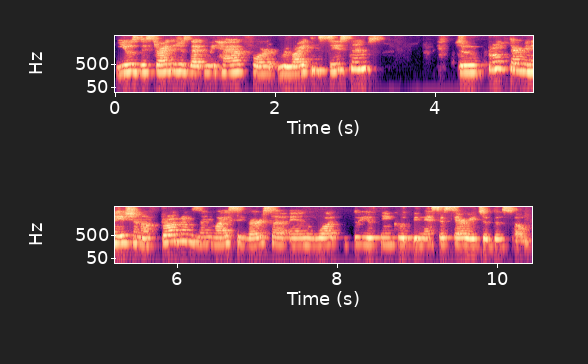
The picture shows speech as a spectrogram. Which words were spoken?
use the strategies that we have for rewriting systems to prove termination of programs and vice versa. And what do you think would be necessary to do so?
